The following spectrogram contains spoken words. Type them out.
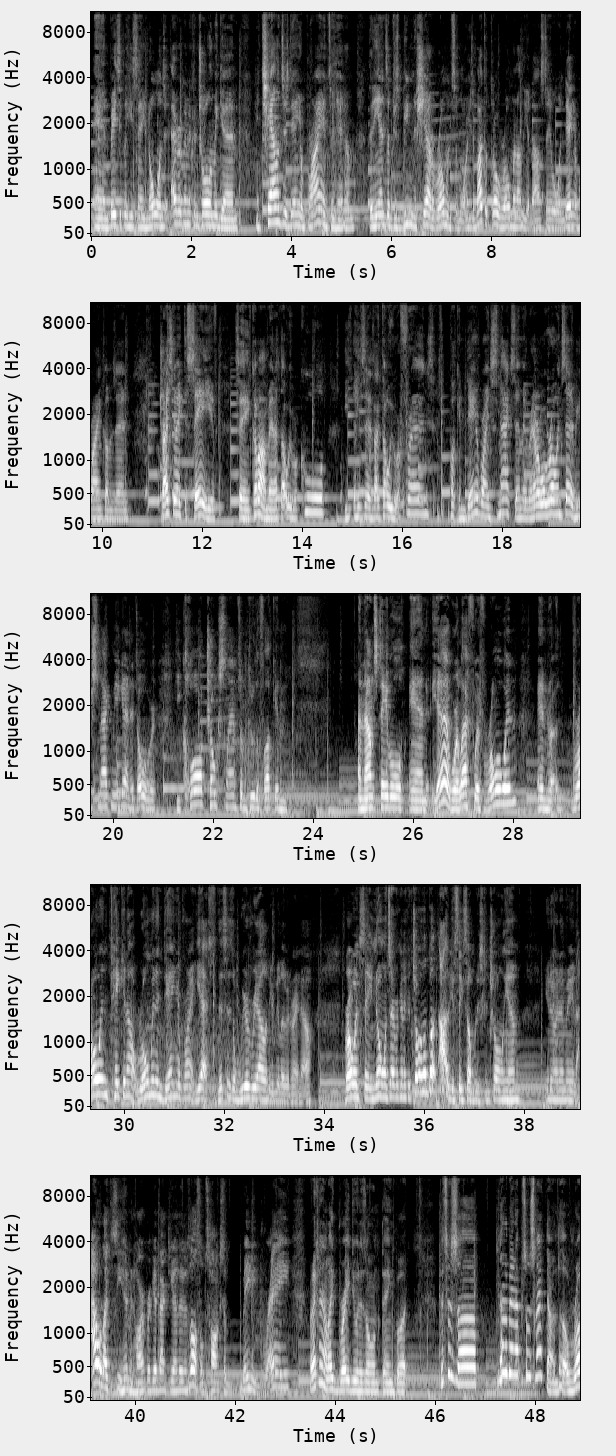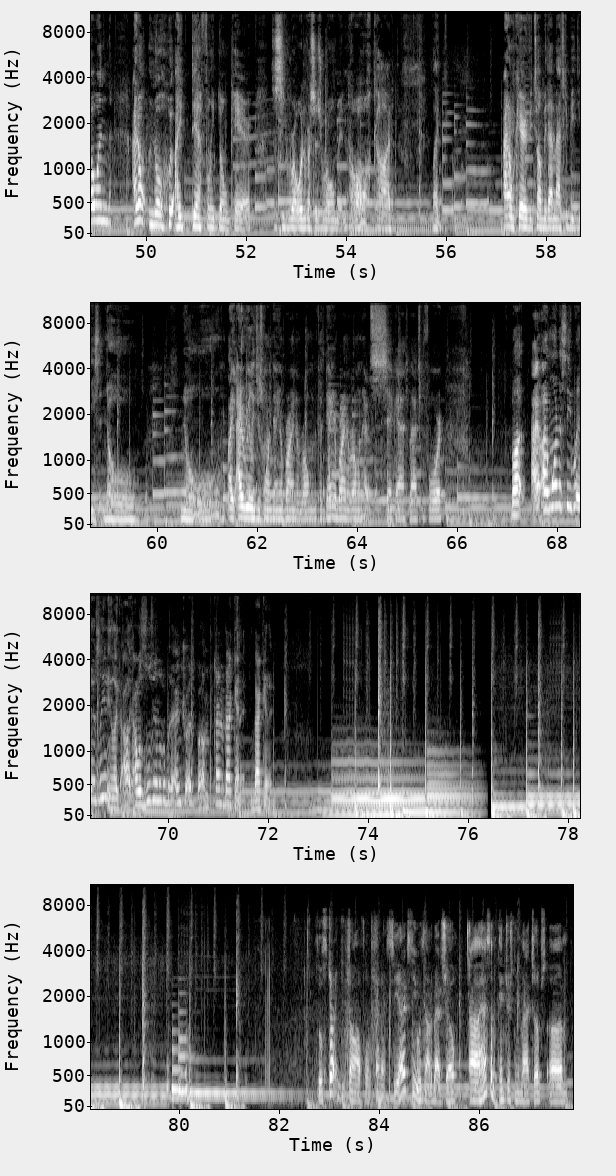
And basically, he's saying no one's ever going to control him again. He challenges Daniel Bryan to hit him. Then he ends up just beating the shit out of Roman some more. He's about to throw Roman on the announce table when Daniel Bryan comes in, tries to make the save, saying, Come on, man, I thought we were cool. He, he says, I thought we were friends. Fucking Daniel Bryan smacks him. And remember what Rowan said if you smack me again, it's over. He claw choke slams him through the fucking announce table. And yeah, we're left with Rowan and Rowan taking out Roman and Daniel Bryan. Yes, this is a weird reality we live in right now. Rowan saying no one's ever going to control him, but obviously somebody's controlling him. You know what I mean? I would like to see him and Harper get back together. There's also talks of maybe Bray, but I kind of like Bray doing his own thing. But this is uh, not a bad episode of SmackDown. The Rowan, I don't know who. I definitely don't care to see Rowan versus Roman. Oh God, like I don't care if you tell me that match could be decent. No. No. Like, I really just want Daniel Bryan and Roman because Daniel Bryan and Roman had a sick ass match before. But I, I want to see where it's leading. Like, I, I was losing a little bit of interest, but I'm kind of back in it. Back in it. Starting to off with NXT. NXT was not a bad show. Uh, has some interesting matchups. Um,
